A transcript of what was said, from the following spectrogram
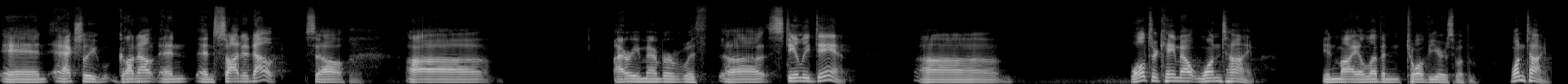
and actually gone out and and sought it out. So uh, I remember with uh, Steely Dan, uh, Walter came out one time in my 11, 12 years with him. One time.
